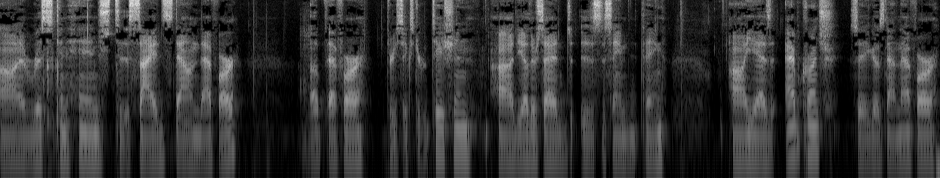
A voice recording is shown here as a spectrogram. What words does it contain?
Uh, wrists can hinge to the sides down that far up that far, 360 rotation. Uh, the other side is the same thing. Uh, he has ab crunch, so he goes down that far,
